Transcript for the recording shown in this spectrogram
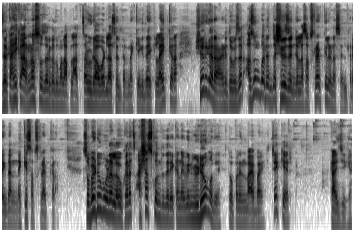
जर काही कारणास्तव जर का तुम्हाला आपला आजचा व्हिडिओ आवडला असेल तर नक्की एकदा एक लाईक करा शेअर करा. आणि तुम्ही जर अजूनपर्यंत श्रीज एंजलला सबस्क्राईब केलं नसेल तर एकदा नक्की सबस्क्राईब करा. सो भेटू पुन्हा लवकरच. अशाच कोणत्या तरी एका नवीन व्हिडिओमध्ये. तोपर्यंत बाय बाय टेक केअर काळजी घ्या.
